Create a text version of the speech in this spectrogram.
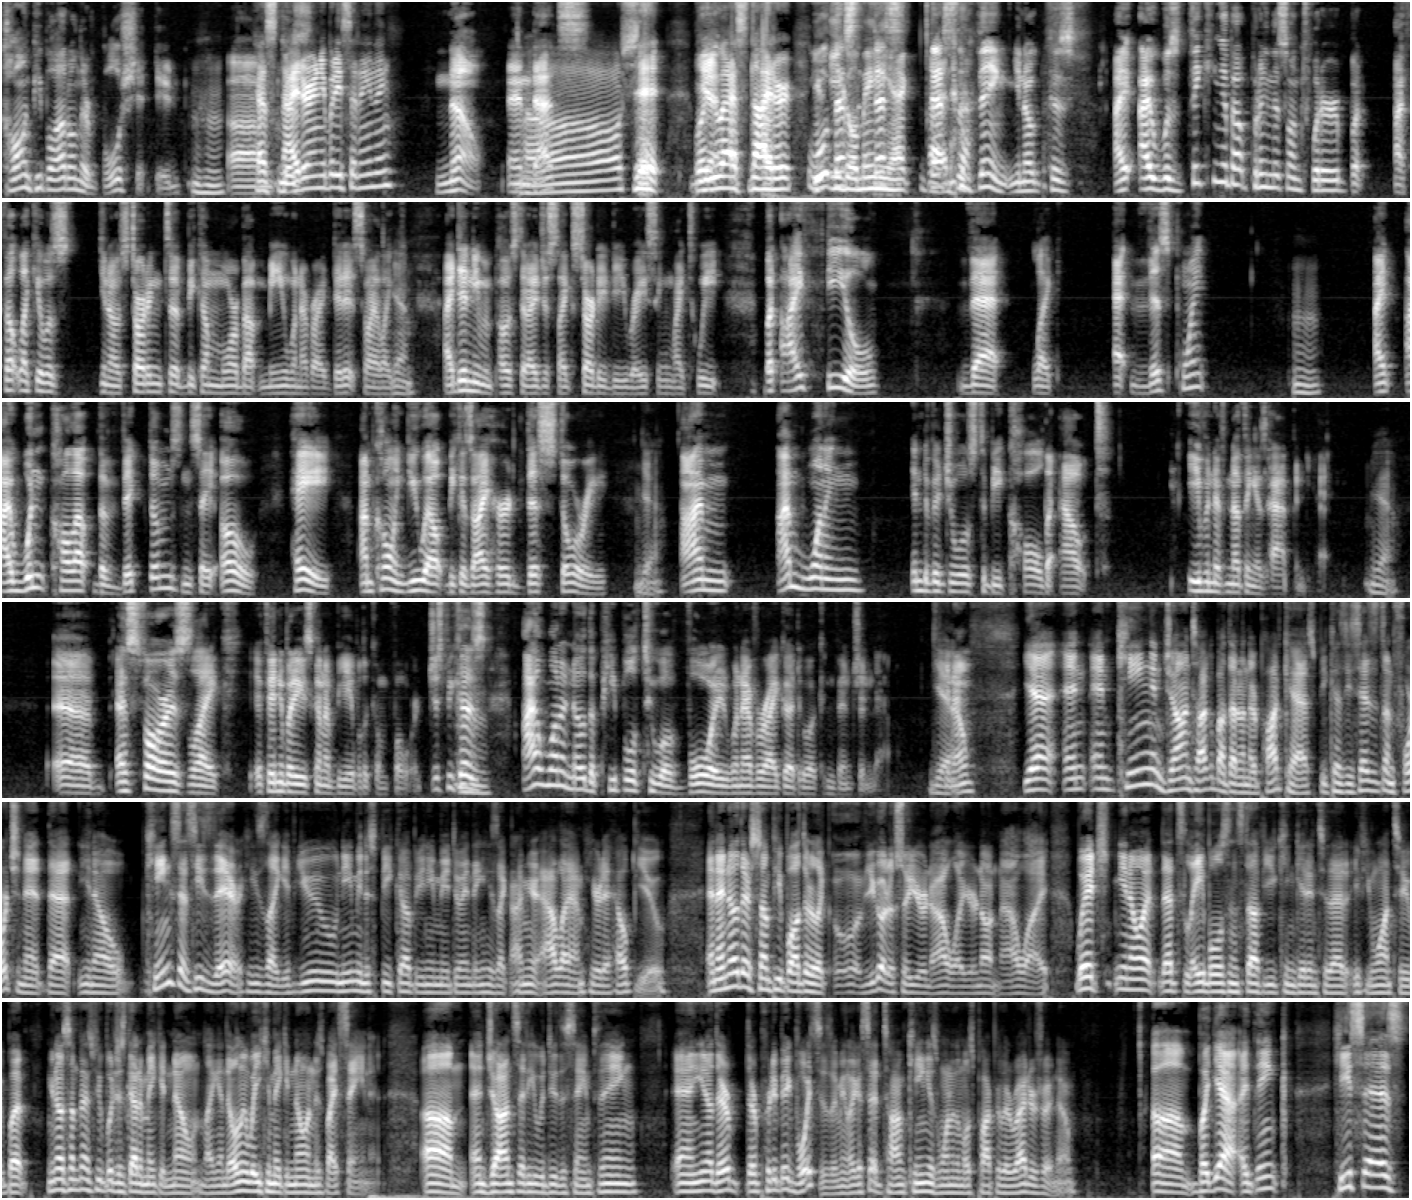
calling people out on their bullshit, dude. hmm Um, Has Snyder anybody said anything? No, and that's oh shit. Well, Yeah. you asked Snyder, you well, egomaniac. That's, that's the thing, you know, because I I was thinking about putting this on Twitter, but I felt like it was you know starting to become more about me whenever I did it, so I like Yeah. I didn't even post it. I just like started erasing my tweet. But I feel that like at this point hmm I I wouldn't call out the victims and say, "Oh, hey, I'm calling you out because I heard this story." Yeah. I'm I'm wanting individuals to be called out even if nothing has happened yet. Yeah. Uh, as far as like if anybody's going to be able to come forward. Just because Mm-hmm. I want to know the people to avoid whenever I go to a convention now, Yeah. you know? Yeah, and and King and John talk about that on their podcast because he says it's unfortunate that you know King says he's there. He's like, if you need me to speak up, you need me to do anything. He's like, I'm your ally. I'm here to help you. And I know there's some people out there like, oh, if you got to say you're an ally, you're not an ally. Which you know what? That's labels and stuff. You can get into that if you want to, but you know sometimes people just got to make it known. Like, and the only way you can make it known is by saying it. Um, and John said he would do the same thing. And you know they're they're pretty big voices. I mean, like I said, Tom King is one of the most popular writers right now. Um, but yeah, I think he says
